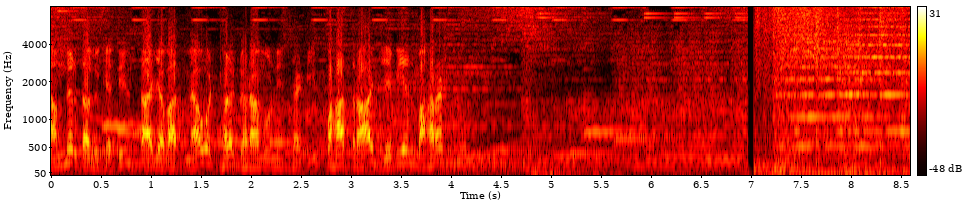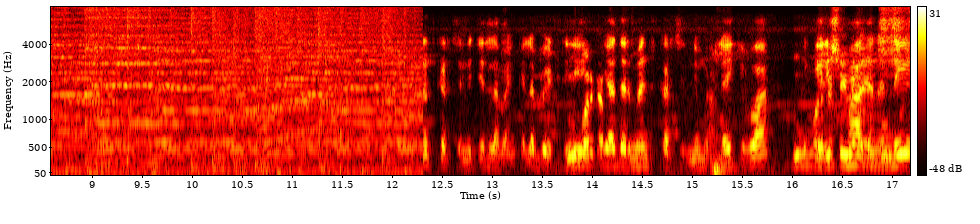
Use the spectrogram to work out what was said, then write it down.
अमनेर तालुक्यातील ताज्या बातम्या व ठळक घडामोडींसाठी पाहत राहा जेबीएन महाराष्ट्र. खर्चेने जिल्हा बँकेला भेट दिली. या दरम्यान खर्चेंनी म्हटलंय की बा गिरीश महाजनांनी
